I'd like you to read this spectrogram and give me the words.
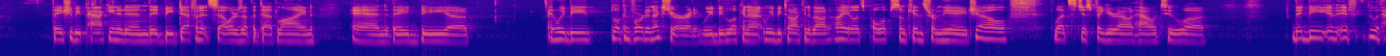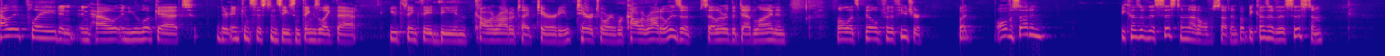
they should be packing it in. They'd be definite sellers at the deadline, and they'd be, uh, and we'd be looking forward to next year already. We'd be looking at, we'd be talking about, hey, let's pull up some kids from the AHL. Let's just figure out how to. Uh, they'd be if, if with how they played and and how and you look at their inconsistencies and things like that. You'd think they'd be in Colorado type territory, territory where Colorado is a seller of the deadline, and well, let's build for the future. But all of a sudden, because of this system, not all of a sudden, but because of this system,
